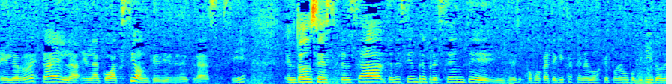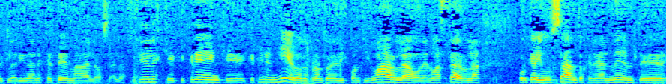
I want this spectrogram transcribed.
el error está en la, en la coacción que viene detrás, ¿sí? Entonces, pensá, tenés siempre presente, y como catequistas tenemos que poner un poquitito de claridad en este tema a los, a los fieles que, que creen, que, que tienen miedo de pronto de discontinuarla o de no hacerla, porque hay un santo generalmente,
